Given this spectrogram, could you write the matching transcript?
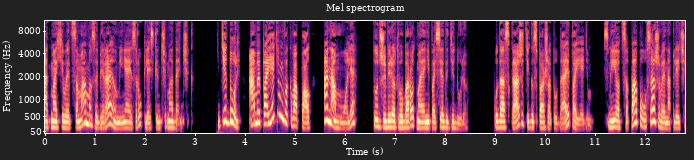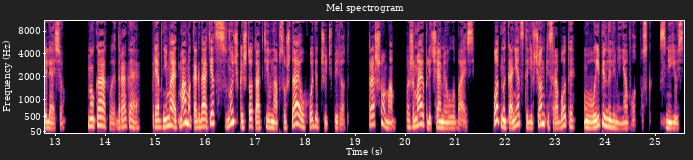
Отмахивается мама, забирая у меня из рук Леськин чемоданчик. «Дедуль, а мы поедем в аквапарк? А на моле?» Тут же берет в оборот моя непоседа дедулю. «Куда скажете, госпожа, туда и поедем». Смеется папа, усаживая на плечи Лясю. «Ну как вы, дорогая?» Приобнимает мама, когда отец с внучкой что-то активно обсуждая, уходит чуть вперед. «Хорошо, мам». Пожимаю плечами, улыбаясь. Вот, наконец-то, девчонки с работы выпинали меня в отпуск. Смеюсь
